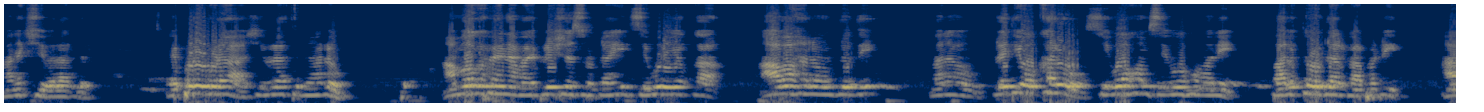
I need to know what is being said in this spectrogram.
మనకి శివరాత్రి. ఎప్పుడు కూడా శివరాత్రి నాడు అమోఘమైన వైబ్రేషన్స్ ఉంటాయి. శివుడి యొక్క ఆవాహన ఉంటుంది. మనం ప్రతి ఒక్కరూ శివోహం శివోహం అని పలుకుతూ ఉంటారు కాబట్టి ఆ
